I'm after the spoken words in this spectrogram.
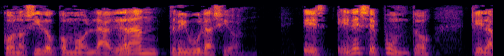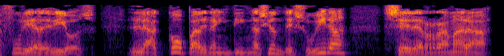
conocido como la gran tribulación. Es en ese punto que la furia de Dios, la copa de la indignación de su ira, se derramará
